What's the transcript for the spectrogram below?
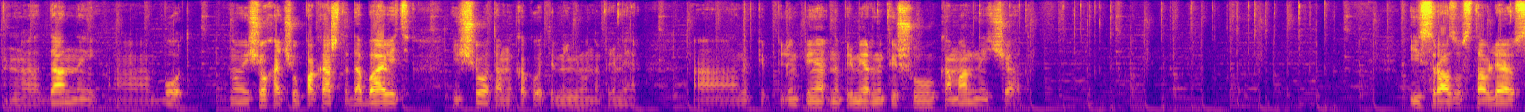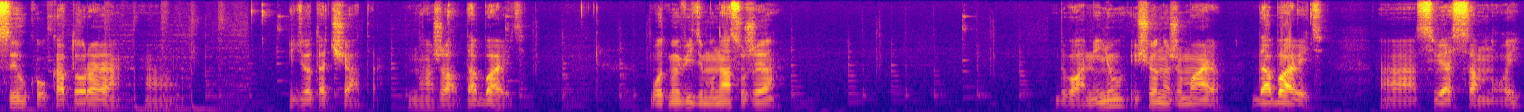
э, данный э, бот. Но еще хочу пока что добавить еще там какое-то меню, например. А, например, напишу командный чат. И сразу вставляю ссылку, которая а, идет от чата. Нажал «Добавить». Вот мы видим, у нас уже два меню. Еще нажимаю «Добавить а, связь со мной».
